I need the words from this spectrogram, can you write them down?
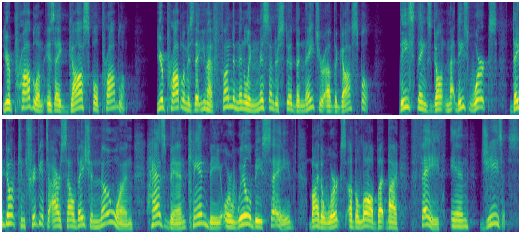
Your problem is a gospel problem. Your problem is that you have fundamentally misunderstood the nature of the gospel. These things don't, these works, they don't contribute to our salvation. No one has been, can be, or will be saved by the works of the law, but by faith in Jesus.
